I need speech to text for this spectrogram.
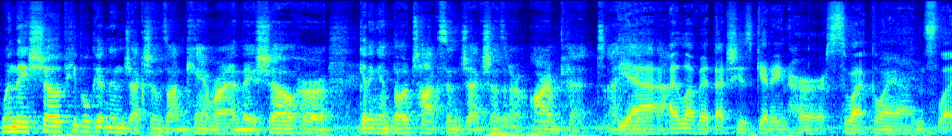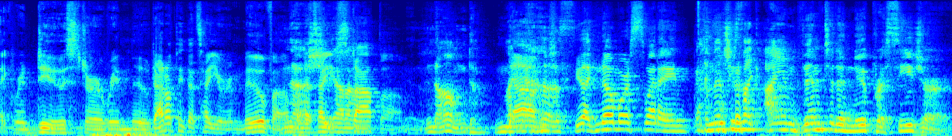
when they show people getting injections on camera and they show her getting in Botox injections in her armpit. I Yeah. I love it that she's getting her sweat glands like reduced or removed. I don't think that's how you remove them. No, that's how you stop them. Numbed. Numbed. Like, You're like, no more sweating. and then she's like, I invented a new procedure,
